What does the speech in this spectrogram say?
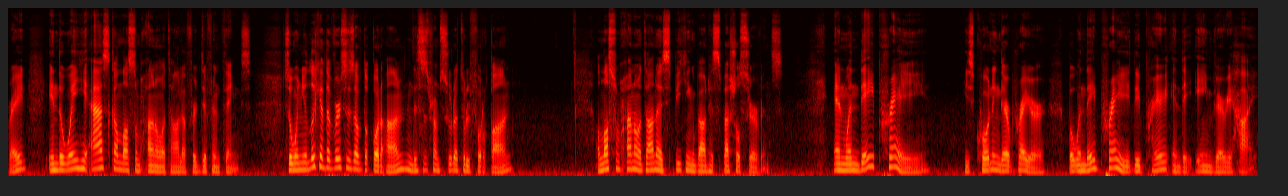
right? In the way he asks Allah subhanahu wa ta'ala for different things. So when you look at the verses of the Quran, this is from Surah Al Furqan. Allah subhanahu wa ta'ala is speaking about his special servants. And when they pray, he's quoting their prayer, but when they pray, they pray and they aim very high.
